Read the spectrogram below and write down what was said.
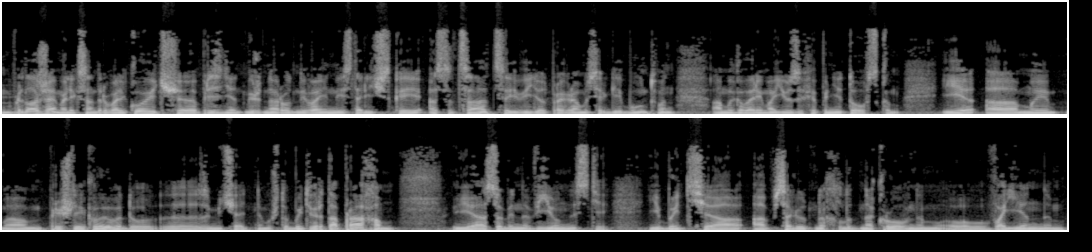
Мы продолжаем. Александр Валькович, э, президент Международной военной исторической ассоциации, ведет программу Сергей Бунтман, а мы говорим о Юзефе Понятовском. И э, мы э, пришли к выводу э, замечательному, что быть вертопрахом, и особенно в юности, и быть э, абсолютно хладнокровным э, военным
